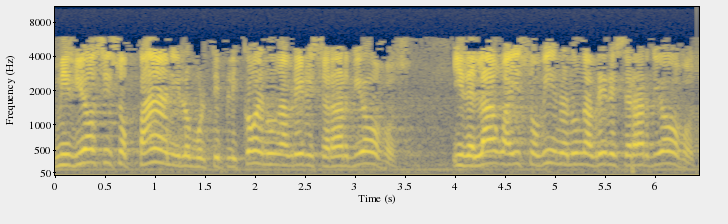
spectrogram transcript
Mi Dios hizo pan y lo multiplicó en un abrir y cerrar de ojos. Y del agua hizo vino en un abrir y cerrar de ojos.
